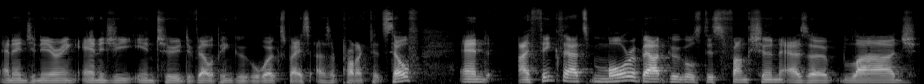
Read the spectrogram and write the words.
and engineering energy into developing Google Workspace as a product itself. And I think that's more about Google's dysfunction as a large,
